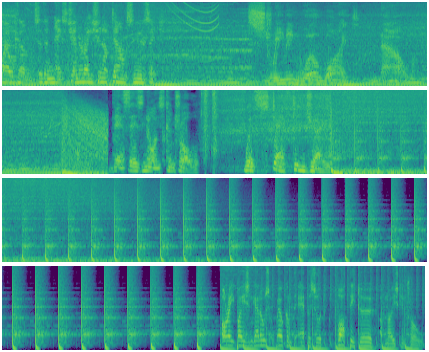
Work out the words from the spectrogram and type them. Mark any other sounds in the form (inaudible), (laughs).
Welcome to the next generation of dance music. Streaming worldwide now. This is Noise Control with Steph DJ. Alright, boys and girls, welcome to episode 42 of Noise Control.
